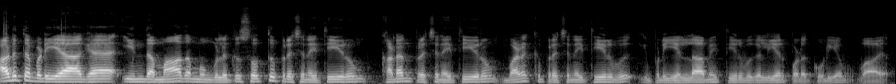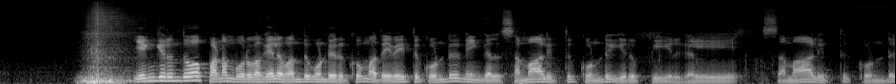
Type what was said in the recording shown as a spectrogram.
அடுத்தபடியாக இந்த மாதம் உங்களுக்கு சொத்து பிரச்சனை தீரும் கடன் பிரச்சனை தீரும் வழக்கு பிரச்சனை தீர்வு இப்படி எல்லாமே தீர்வுகள் ஏற்படக்கூடிய வா எங்கிருந்தோ பணம் ஒரு வகையில் வந்து கொண்டிருக்கும் அதை வைத்துக்கொண்டு நீங்கள் சமாளித்து கொண்டு இருப்பீர்கள். சமாளித்து கொண்டு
